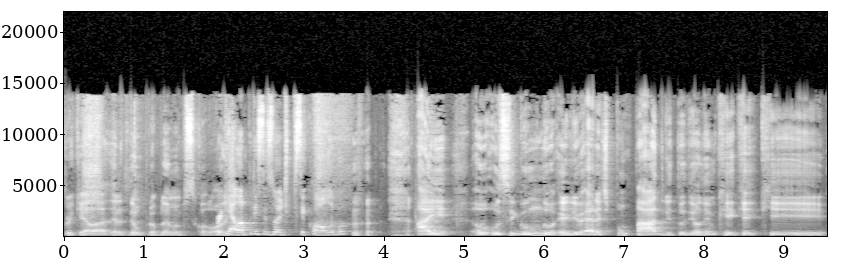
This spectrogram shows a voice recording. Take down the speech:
Porque ela, ela deu problema psicológico. Porque ela precisou de psicólogo. Aí, o, o segundo, ele era tipo um padre e tudo. E eu lembro que, que, que,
